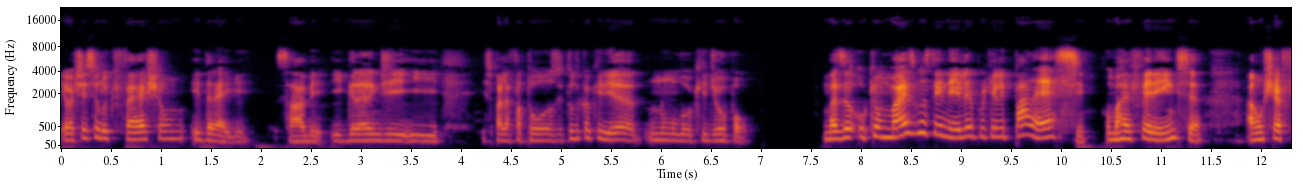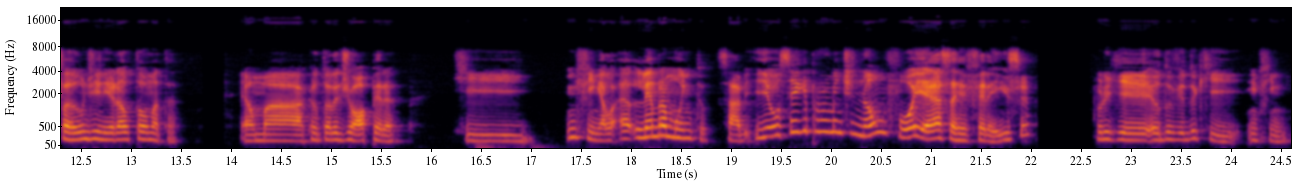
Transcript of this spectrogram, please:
Eu achei esse look fashion e drag, sabe? E grande e espalhafatoso e tudo que eu queria num look de RuPaul. Mas eu, o que eu mais gostei nele é porque ele parece uma referência a um chefão de Nier Automata. É uma cantora de ópera que enfim, ela, ela, lembra muito, sabe? E eu sei que provavelmente não foi essa referência, porque eu duvido que, enfim,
